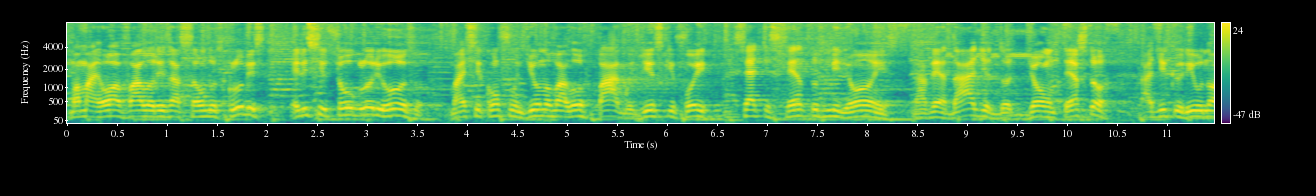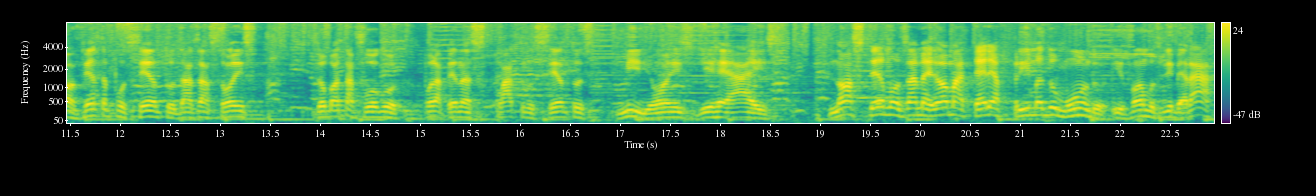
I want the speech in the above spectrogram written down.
uma maior valorização dos clubes, ele citou o Glorioso, mas se confundiu no valor pago e disse que foi 700 milhões. Na verdade, John Testor adquiriu 90% das ações do Botafogo por apenas 400 milhões de reais. Nós temos a melhor matéria-prima do mundo e vamos liberar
